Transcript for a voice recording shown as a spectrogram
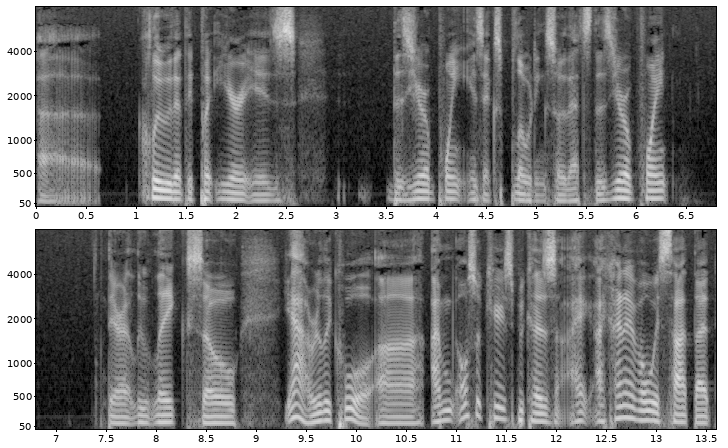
uh, clue that they put here is the zero point is exploding. So that's the zero point there at Loot Lake. So yeah, really cool. Uh, I'm also curious because I I kind of always thought that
